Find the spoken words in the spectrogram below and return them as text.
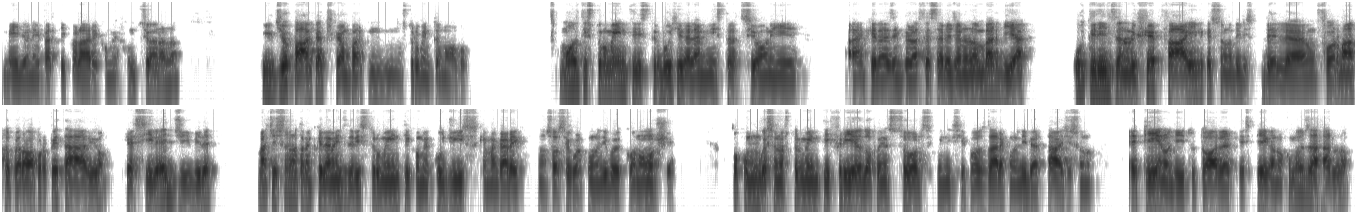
meglio nei particolari come funzionano, il GeoPackage che è un, uno strumento nuovo. Molti strumenti distribuiti dalle amministrazioni, anche ad esempio la stessa regione Lombardia, utilizzano gli shapefile che sono degli, del, un formato però proprietario, che è sì leggibile, ma ci sono tranquillamente degli strumenti come QGIS, che magari non so se qualcuno di voi conosce, o comunque sono strumenti free ed open source, quindi si può usare con libertà, sono, è pieno di tutorial che spiegano come usarlo,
